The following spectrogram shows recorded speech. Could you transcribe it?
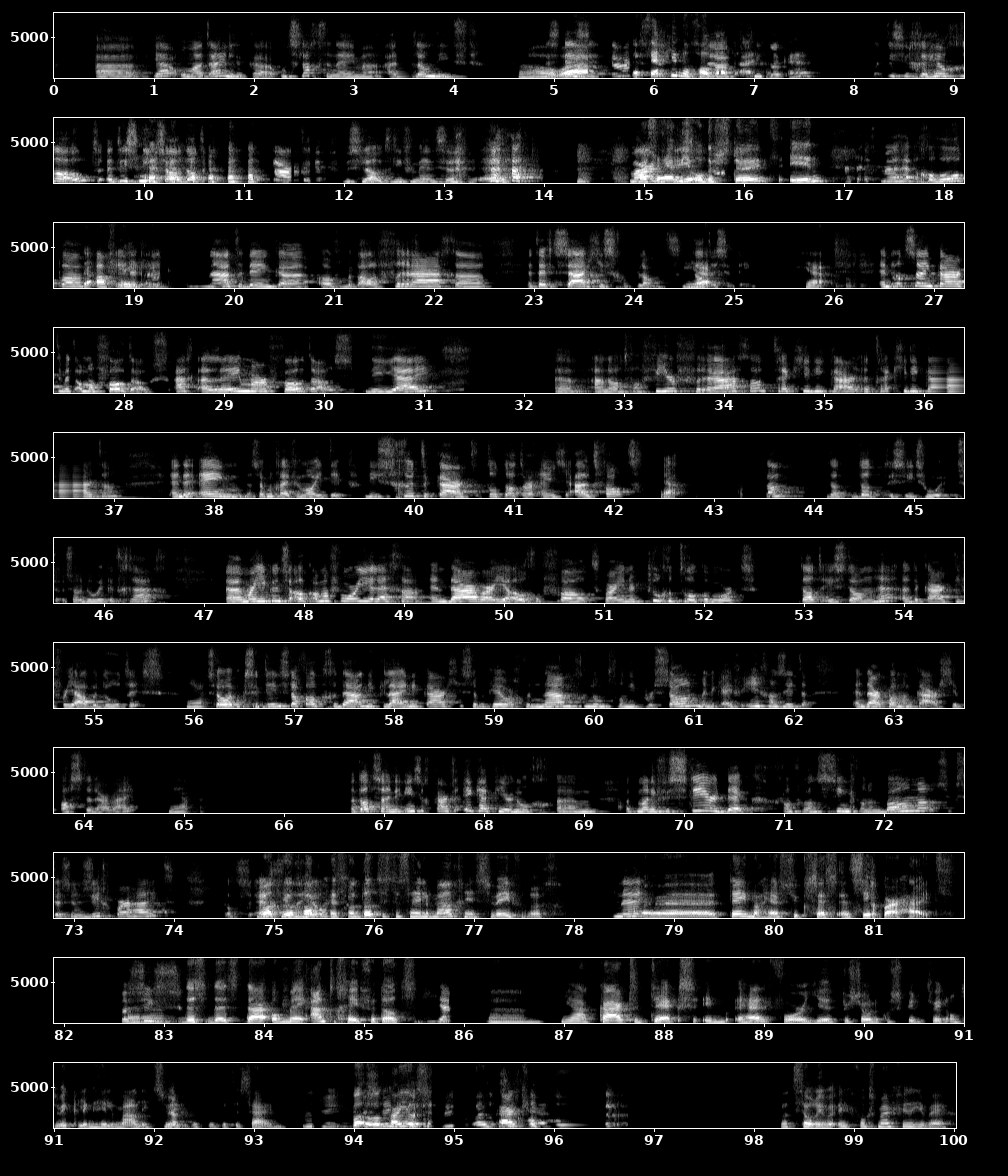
uh, ja, om uiteindelijk ontslag te nemen uit loondienst. Oh, dus wow. Dat zeg je nogal wat eigenlijk, hè? Het is heel groot. Het is niet zo dat ik kaarten heb besloten, lieve mensen. Nee. Maar, ze hebben je ondersteund in. Het heeft me geholpen de afweging. na te denken over bepaalde vragen. Het heeft zaadjes geplant. Dat is het ding. Ja. En dat zijn kaarten met allemaal foto's. Eigenlijk alleen maar foto's die jij um, aan de hand van vier vragen trek je die, kaart, uh, trek je die kaarten. En de een, dat is ook nog even een mooie tip, die schudt de kaart totdat er eentje uitvalt. Ja. Dan dat, dat is iets hoe, zo, zo doe ik het graag. Uh, maar je kunt ze ook allemaal voor je leggen. En daar waar je oog op valt, waar je naartoe getrokken wordt, dat is dan hè, de kaart die voor jou bedoeld is. Ja. Zo heb ik ze dinsdag ook gedaan, die kleine kaartjes. Heb ik heel erg de naam genoemd van die persoon. Ben ik even in gaan zitten. En daar kwam een kaartje, paste daarbij. Ja. Dat zijn de inzichtkaarten. Ik heb hier nog um, het manifesteerdek van Francine van den Bomen. Succes en zichtbaarheid. Dat is echt Wat heel grappig is, want dat is dus helemaal geen zweverig nee. uh, thema, hè? Succes en zichtbaarheid. Precies. Uh, dus, dus daar om mee aan te geven dat ja. Um, ja, kaartendeks in, hè, voor je persoonlijke of spirituele ontwikkeling helemaal niet zweverig ja. hoeven te zijn. Nee. Wat, dus kan je een kaartje wat, sorry, volgens mij viel je weg.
